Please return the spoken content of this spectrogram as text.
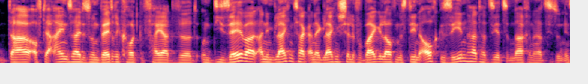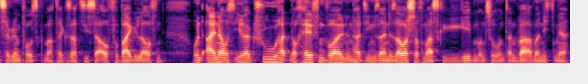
da auf der einen Seite so ein Weltrekord gefeiert wird und die selber an dem gleichen Tag an der gleichen Stelle vorbeigelaufen ist, den auch gesehen hat, hat sie jetzt im Nachhinein hat sie so einen Instagram-Post gemacht, hat gesagt, sie ist da auch vorbeigelaufen und einer aus ihrer Crew hat noch helfen wollen und hat ihm seine Sauerstoffmaske gegeben und so und dann war aber nicht mehr,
